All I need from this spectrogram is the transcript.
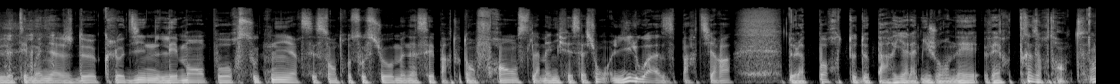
Le témoignage de Claudine Léman pour soutenir ces centres sociaux menacés partout en France. La manifestation lilloise partira de la porte de Paris à la mi-journée vers 13h30. En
